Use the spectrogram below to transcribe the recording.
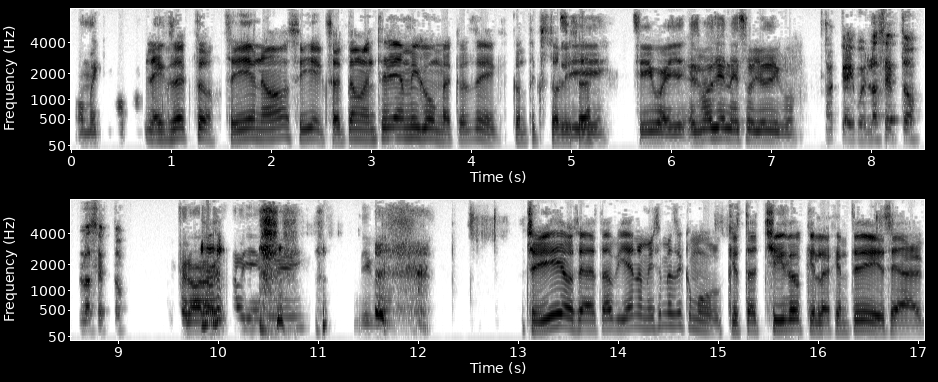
¿O me equivoco? Exacto. Sí, no, sí, exactamente, amigo. Me acabas de contextualizar. Sí, sí, güey, es más bien eso, yo digo. Ok, güey, lo acepto, lo acepto. Pero a la vez está bien, güey. Digo, Sí, o sea, está bien. A mí se me hace como que está chido que la gente sea,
